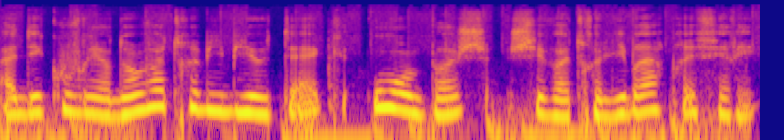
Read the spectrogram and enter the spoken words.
à découvrir dans votre bibliothèque ou en poche chez votre libraire préféré.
